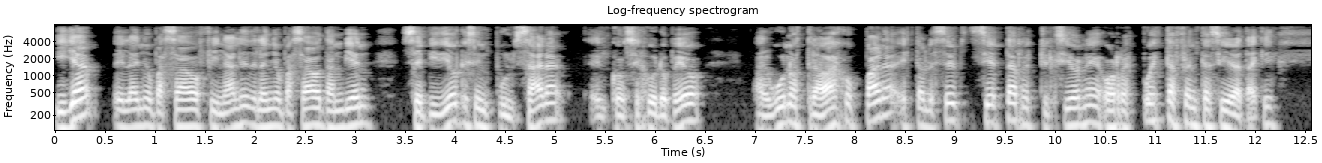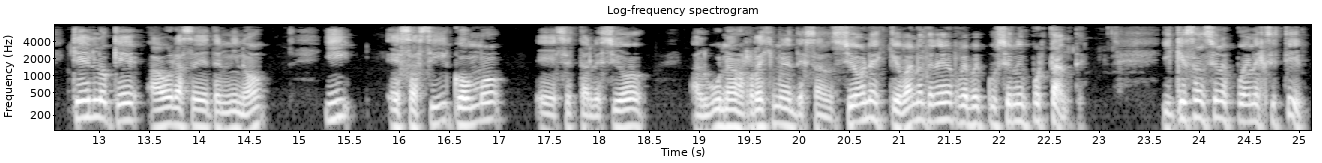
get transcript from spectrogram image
Y ya el año pasado, finales del año pasado, también se pidió que se impulsara el Consejo Europeo algunos trabajos para establecer ciertas restricciones o respuestas frente a ciberataques, que es lo que ahora se determinó y es así como eh, se estableció algunos regímenes de sanciones que van a tener repercusión importante. ¿Y qué sanciones pueden existir?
